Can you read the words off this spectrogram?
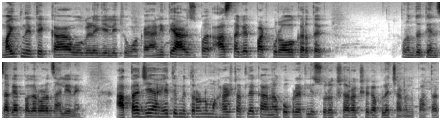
माहीत नाही ते का वगळले गेले किंवा काय? आणि ते आज प आज तागात पाठपुरावा करत आहेत परंतु त्यांचा काय पगारवाढ झाली नाही. आता जे आहे ते मित्रांनो महाराष्ट्रातल्या कानाकोपऱ्यातले सुरक्षा रक्षक आपल्या चॅनल पाहतात.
